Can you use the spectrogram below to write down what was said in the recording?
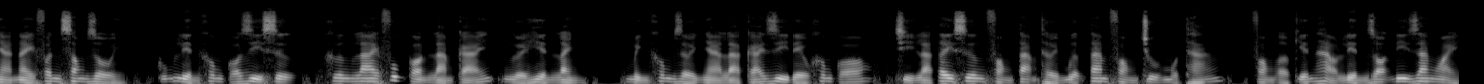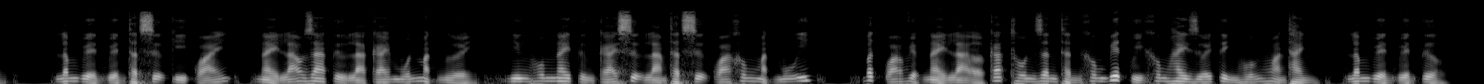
nhà này phân xong rồi, cũng liền không có gì sự, Khương Lai Phúc còn làm cái, người hiền lành, mình không rời nhà là cái gì đều không có, chỉ là Tây Sương phòng tạm thời mượn tam phòng trụ một tháng, phòng ở kiến hảo liền dọn đi ra ngoài. Lâm Uyển Uyển thật sự kỳ quái, này lão gia tử là cái muốn mặt người, nhưng hôm nay từng cái sự làm thật sự quá không mặt mũi. Bất quá việc này là ở các thôn dân thần không biết quỷ không hay dưới tình huống hoàn thành, Lâm Uyển Uyển tưởng.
